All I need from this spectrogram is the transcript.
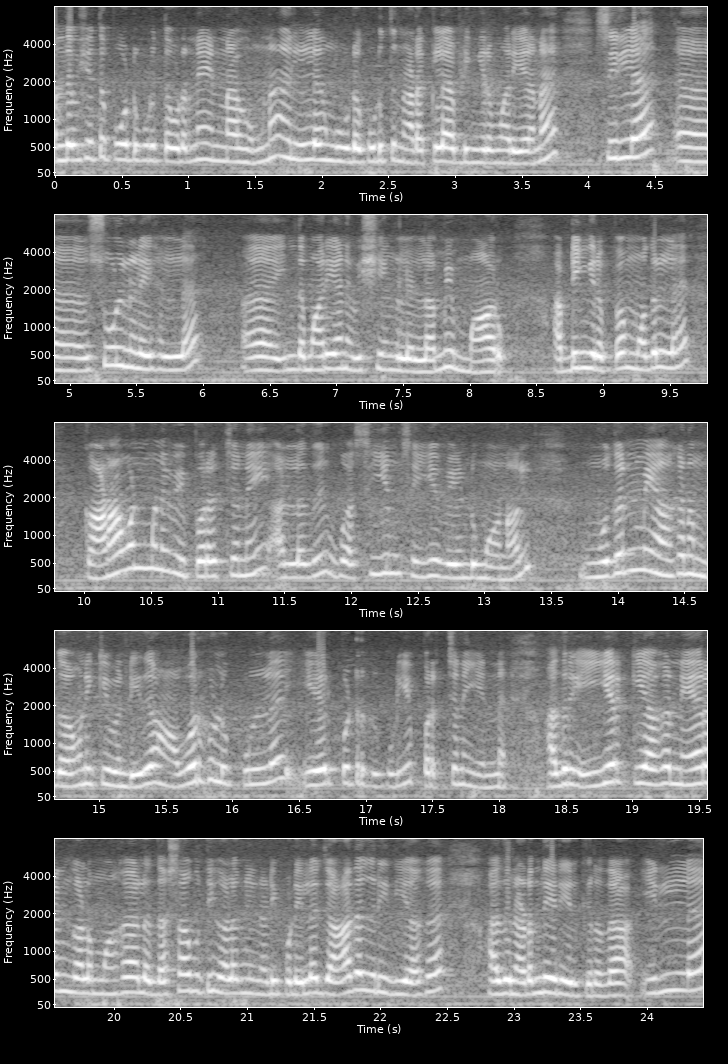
அந்த விஷயத்த போட்டு கொடுத்த உடனே என்ன ஆகும்னா இல்லை உங்கள்கிட்ட கொடுத்து நடக்கலை அப்படிங்கிற மாதிரியான சில சூழ்நிலைகளில் இந்த மாதிரியான விஷயங்கள் எல்லாமே மாறும். அப்படிங்கிறப்ப முதல்ல கணவன் மனைவி பிரச்சனை அல்லது வசியம் செய்ய வேண்டுமானால் முதன்மையாக நாம் கவனிக்க வேண்டியது அவர்களுக்குள்ள ஏற்பட்டிருக்கக்கூடிய பிரச்சனை என்ன? அது இயற்கையாக நேரங்காலமாக அல்லது தசாபுத்தி காலங்களின் அடிப்படையில் ஜாதக ரீதியாக அது நடந்தேறி இருக்கிறதா? இல்லை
